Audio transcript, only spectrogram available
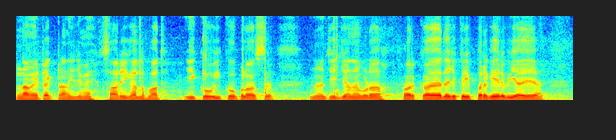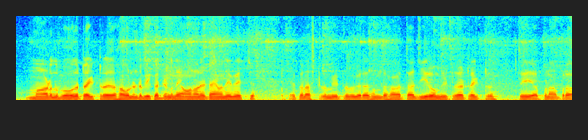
ਨਵੇਂ ਟਰੈਕਟਰਾਂ ਦੀ ਜਿਵੇਂ ਸਾਰੀ ਗੱਲਬਾਤ ਈਕੋ ਈਕੋ ਪਲੱਸ ਇਹਨਾਂ ਚੀਜ਼ਾਂ ਦਾ ਬੜਾ ਫ਼ਰਕ ਆਇਆ, ਇਹਦੇ 'ਚ ਕ੍ਰੀਪਰ ਗੇਅਰ ਵੀ ਆਏ ਆ। ਮਾਡਲ ਬਹੁਤ, ਟਰੈਕਟਰ ਹਾਲੈਂਡ ਵੀ ਕੱਢਣ ਦੇ ਆਉਣ ਵਾਲੇ ਟਾਈਮ ਦੇ ਵਿੱਚ। ਇਹ ਕਲਸਟਰ ਮੀਟਰ ਵਗੈਰਾ ਤੁਹਾਨੂੰ ਦਿਖਾਤਾ 0 ਮੀਟਰ ਦਾ ਟਰੈਕਟਰ ਤੇ ਆਪਣਾ ਭਰਾ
